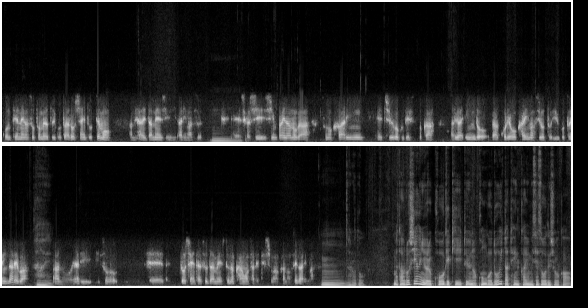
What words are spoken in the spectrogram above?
この天然ガスを止めるということはロシアにとってもやはりダメージになります、えー、しかし心配なのがその代わりに、え中国ですとかあるいはインドがこれを買いますよということになれば、はい、あのやはりその、えー、ロシアに対するダメージというのは緩和されてしまう可能性があります。うんなるほど。またロシアによる攻撃というのは今後どういった展開を見せそうでしょうか？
